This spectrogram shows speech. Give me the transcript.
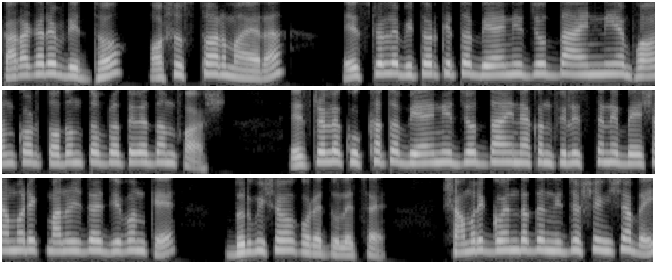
কারাগারে বৃদ্ধ, অসুস্থ আর মায়েরা ইসরায়েলে বিতর্কিত বেআইনি যুদ্ধ আইন নিয়ে ভয়ঙ্কর তদন্ত প্রতিবেদন ফাঁস। ইসরায়েলে কুখ্যাত বেআইনি যুদ্ধ আইন এখন ফিলিস্তিনি বেসামরিক মানুষদের জীবনকে দুর্বিষহ করে তুলেছে। সামরিক গোয়েন্দাদের নিজস্ব হিসাবেই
